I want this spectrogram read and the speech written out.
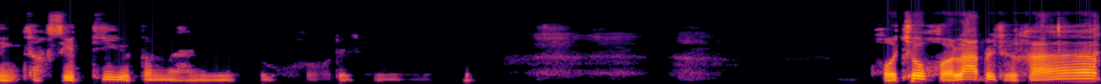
สิ่งศักดิ์สิทธิ์ที่อยู่ต้นไม้นี้ลูกขอได้เถิดขอโชคขอลาบด้วยเถอะครับ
